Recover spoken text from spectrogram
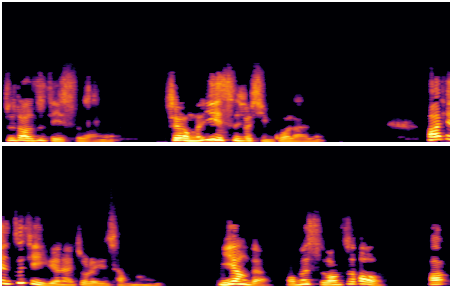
知道自己死亡了，所以我们意识就醒过来了，发现自己原来做了一场梦，一样的，我们死亡之后，发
